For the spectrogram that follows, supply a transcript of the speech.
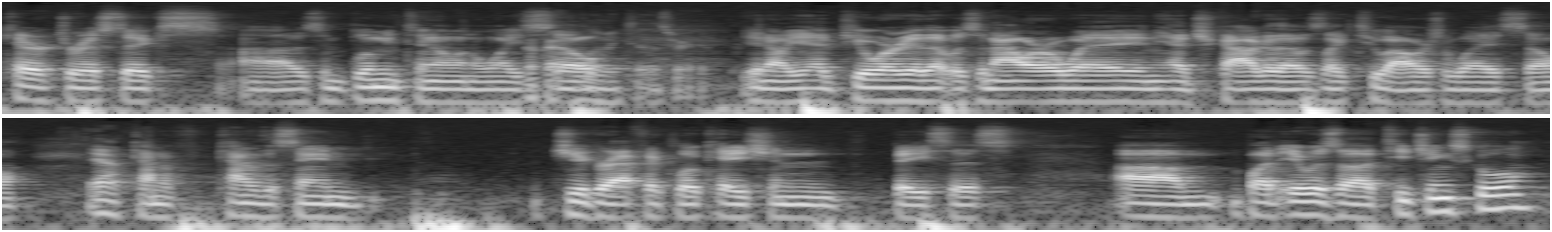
characteristics uh, was in bloomington illinois Okay, so Bloomington, that's right. you know, you had Peoria that was an hour away, and you had Chicago that was like two hours away. So, Yeah. kind of kind of the same geographic location basis. Um, but it was a teaching school,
